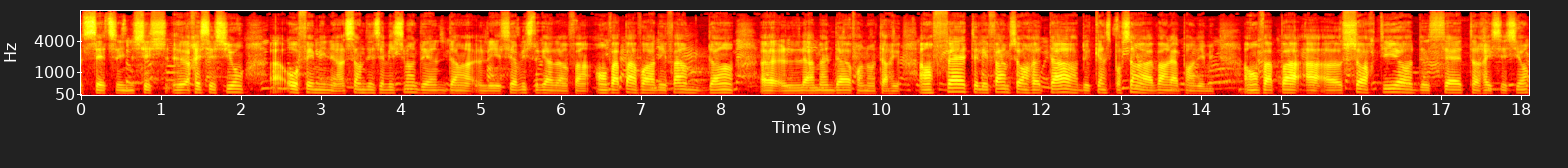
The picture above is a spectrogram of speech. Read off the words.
c'est une euh, récession euh, au féminin. Sans des investissements dans les services de garde d'enfants, on ne va pas avoir des femmes dans euh, la main-d'œuvre en Ontario. En fait, les femmes sont en retard de 15% avant la pandémie. On ne va pas sortir de cette récession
